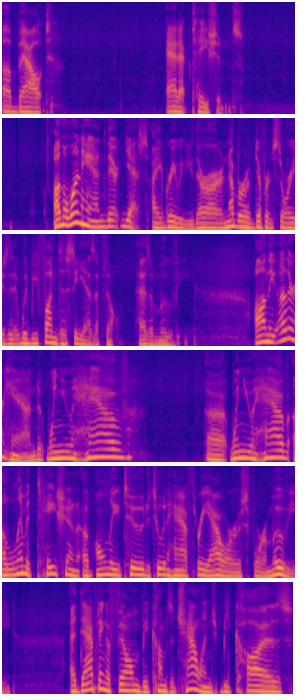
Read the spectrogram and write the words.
about adaptations. On the one hand, there yes, I agree with you. There are a number of different stories that it would be fun to see as a film, as a movie. On the other hand, when you have uh, when you have a limitation of only two to two and a half, three hours for a movie, adapting a film becomes a challenge because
